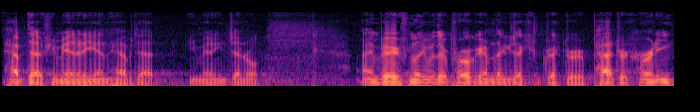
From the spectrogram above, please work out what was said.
Habitat for Humanity and Habitat Humanity in general. I'm very familiar with their program. The Executive Director, Patrick Herney.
